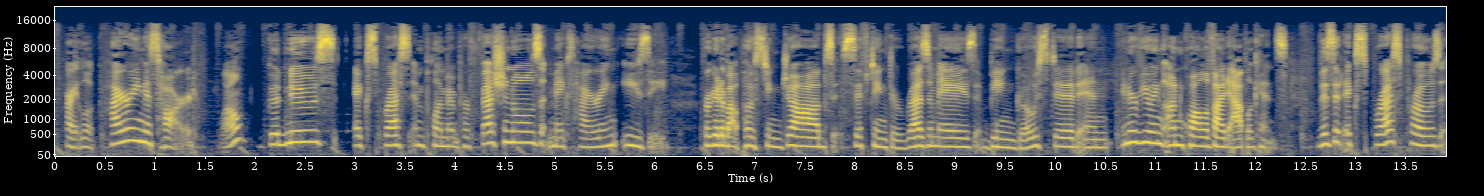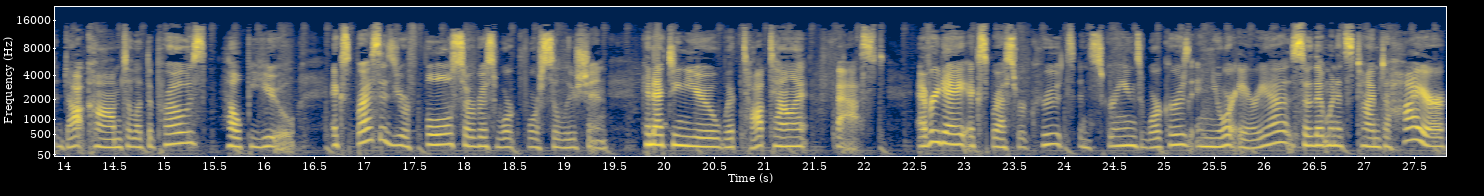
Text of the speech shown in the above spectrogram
All right, look, hiring is hard. Well, good news Express Employment Professionals makes hiring easy. Forget about posting jobs, sifting through resumes, being ghosted, and interviewing unqualified applicants. Visit expresspros.com to let the pros help you. Express is your full service workforce solution, connecting you with top talent fast. Every day, Express recruits and screens workers in your area so that when it's time to hire,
